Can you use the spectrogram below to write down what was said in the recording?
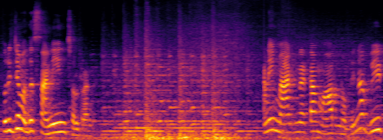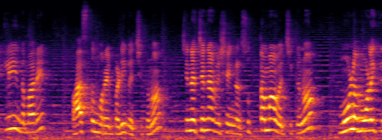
ஃப்ரிட்ஜை வந்து சனின்னு சொல்கிறாங்க சனி மேக்னெட்டாக மாறணும் அப்படின்னா வீட்லேயும் இந்த மாதிரி வாஸ்து முறைப்படி வச்சுக்கணும். சின்ன சின்ன விஷயங்கள் சுத்தமாக வச்சுக்கணும். மூளை மூளைக்கு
